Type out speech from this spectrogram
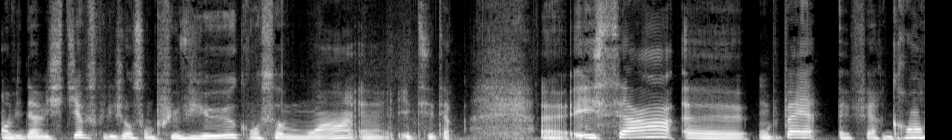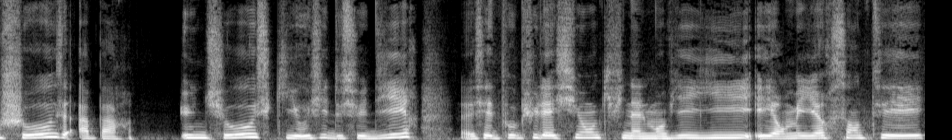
envie d'investir parce que les gens sont plus vieux, consomment moins, euh, etc. et ça, on peut pas faire grand chose à part une chose qui est aussi de se dire euh, cette population qui finalement vieillit et en meilleure santé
